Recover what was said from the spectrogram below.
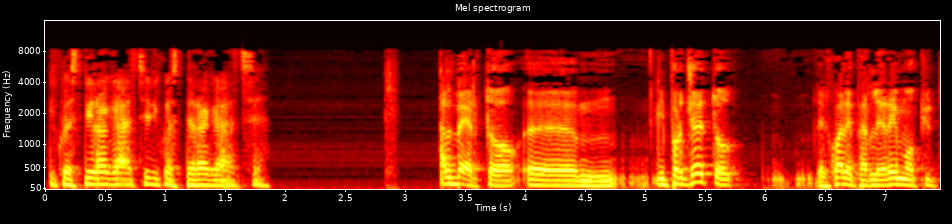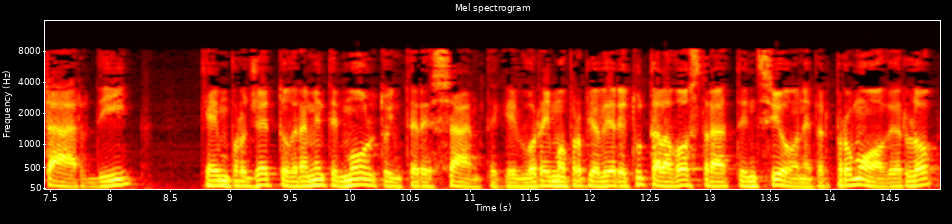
di questi ragazzi e di queste ragazze. Alberto, ehm, il progetto del quale parleremo più tardi, che è un progetto veramente molto interessante, che vorremmo proprio avere tutta la vostra attenzione per promuoverlo,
